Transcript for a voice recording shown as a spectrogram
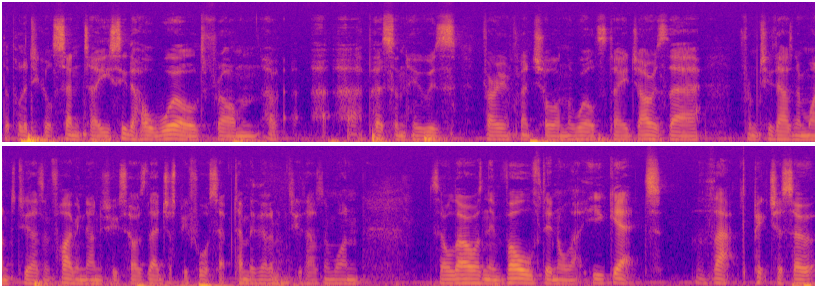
the political centre. You see the whole world from a, a, a person who is very influential on the world stage. I was there from 2001 to 2005 in Downing Street, so I was there just before September the 11th, 2001. So although I wasn't involved in all that, you get that picture. So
